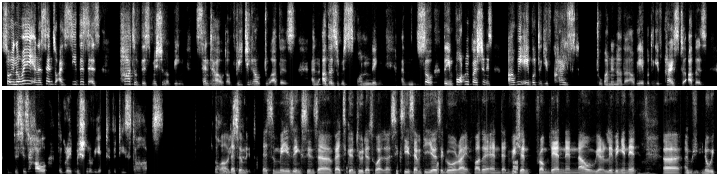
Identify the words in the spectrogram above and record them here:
So in a way, in a sense, I see this as part of this mission of being sent out, of reaching out to others and others responding. And so the important question is, are we able to give Christ to one another? Are we able to give Christ to others? This is how the great missionary activity starts. The Wow, Holy that's Spirit. that's amazing. Since uh, Vatican II, that's what uh, 60, 70 years ago, right, Father? And that vision from then and now we are living in it. Uh, I'm, you know, we,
